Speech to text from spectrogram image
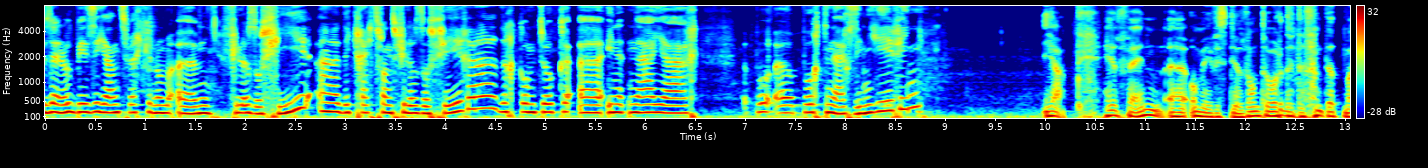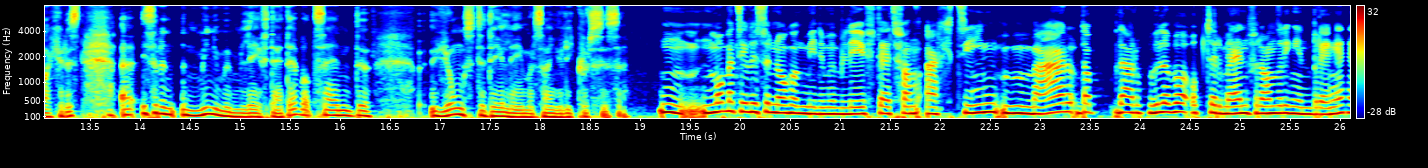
we zijn ook bezig aan het werken om uh, filosofie, de kracht van het filosoferen. Er komt ook in het najaar po Poorten naar zingeving. Ja, heel fijn uh, om even stil van te worden, dat, dat mag gerust. Uh, is er een, een minimumleeftijd? Hè? Wat zijn de jongste deelnemers aan jullie cursussen? Hmm, momenteel is er nog een minimumleeftijd van 18, maar dat, daarop willen we op termijn verandering in brengen.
